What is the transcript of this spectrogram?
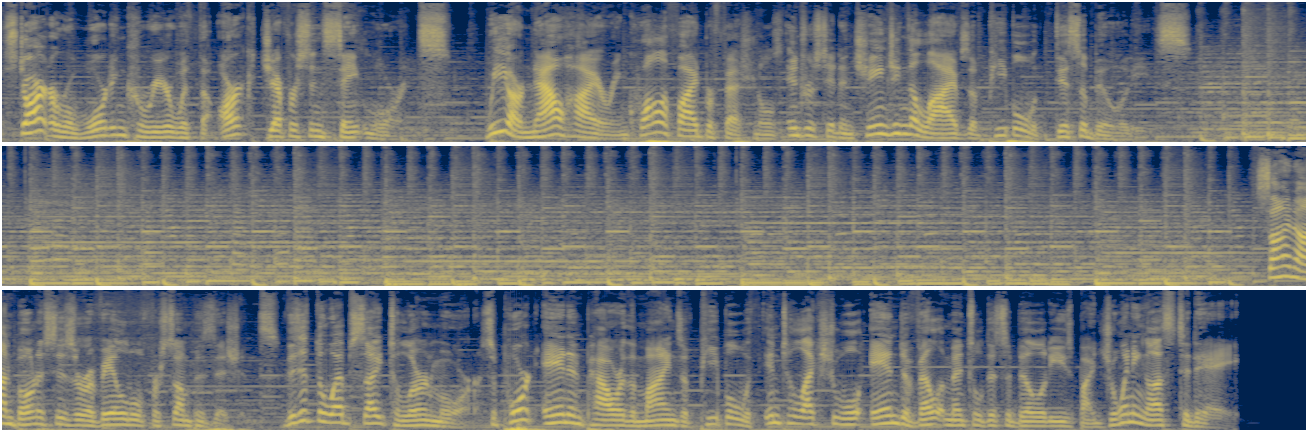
Start a rewarding career with the ARC Jefferson St. Lawrence. We are now hiring qualified professionals interested in changing the lives of people with disabilities. Sign on bonuses are available for some positions. Visit the website to learn more. Support and empower the minds of people with intellectual and developmental disabilities by joining us today.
